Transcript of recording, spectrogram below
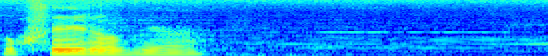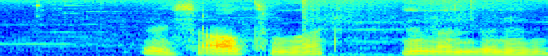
Çok fail oldu ya. Neyse altın var. Hemen dönelim.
